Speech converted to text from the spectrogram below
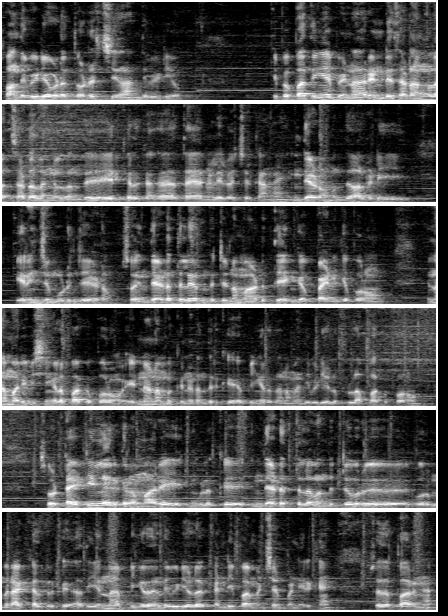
ஸோ அந்த வீடியோவோட தொடர்ச்சி தான் இந்த வீடியோ இப்போ பார்த்தீங்க அப்படின்னா ரெண்டு சடங்கள் சடலங்கள் வந்து எரிக்கிறதுக்காக தயார் நிலையில் வச்சுருக்காங்க. இந்த இடம் வந்து ஆல்ரெடி எரிஞ்சு முடிஞ்ச இடம். ஸோ இந்த இடத்துல இருந்துட்டு நம்ம அடுத்து எங்கே பயணிக்க போகிறோம் என்ன மாதிரி விஷயங்களை பார்க்க போகிறோம் என்ன நமக்கு நடந்திருக்கு அப்படிங்கிறத நம்ம இந்த வீடியோவில் ஃபுல்லாக பார்க்க போகிறோம் ஸோ டைட்டிலில் இருக்கிற மாதிரி உங்களுக்கு இந்த இடத்துல வந்துட்டு ஒரு ஒரு மிராக்கல் இருக்குது அது என்ன அப்படிங்கிறத இந்த வீடியோவில் கண்டிப்பாக மென்ஷன் பண்ணியிருக்கேன். ஸோ இதை பாருங்கள்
